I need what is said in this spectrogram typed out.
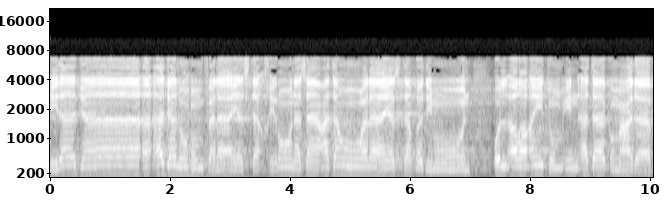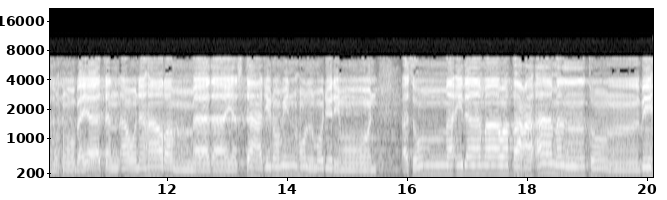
إذا جاء أجلهم فلا يستأخرون ساعة ولا يستقدمون. قل أرأيتم إن أتاكم عذابه بياتا أو نهارا ماذا يستعجل منه المجرمون؟ أثم إذا ما وقع آمنتم به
